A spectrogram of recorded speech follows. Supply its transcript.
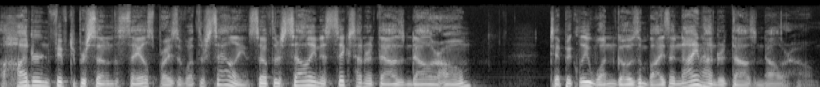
150% of the sales price of what they're selling. So if they're selling a $600,000 home, typically one goes and buys a $900,000 home.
